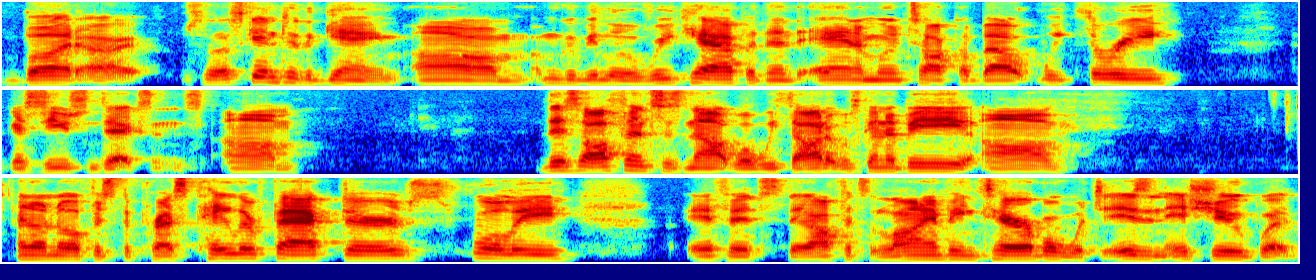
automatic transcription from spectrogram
But all right, so let's get into the game. Um, I'm gonna give you a little recap, and then at the end, I'm gonna talk about week three against the Houston Texans. Um, this offense is not what we thought it was gonna be. Um, I don't know if it's the Press Taylor factors fully, if it's the offensive line being terrible, which is an issue, but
